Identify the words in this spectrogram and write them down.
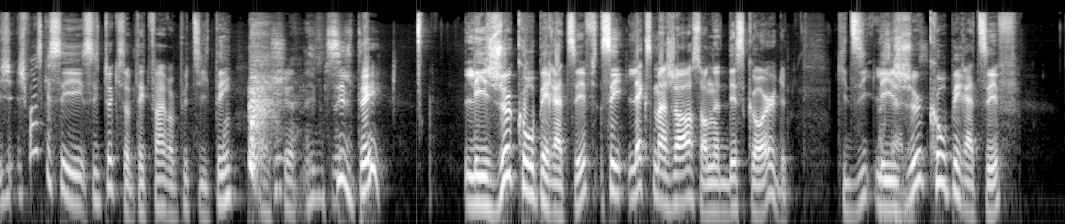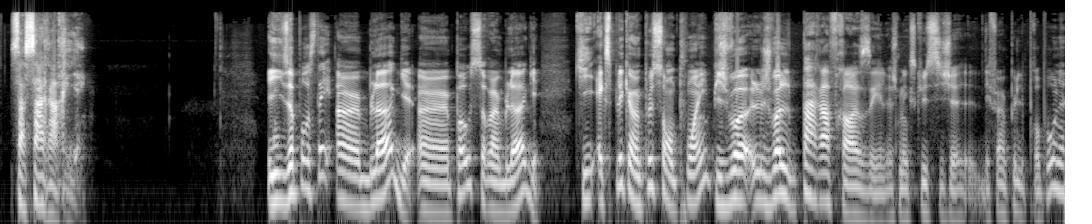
Je je pense que c'est c'est toi qui va peut-être faire un peu tilter. Oh, shit. Les jeux coopératifs, c'est l'ex-major sur notre Discord qui dit les ça jeux coopératifs, ça sert à rien. Et il a posté un blog, un post sur un blog qui explique un peu son point, puis je vais, je vais le paraphraser. là. Je m'excuse si je défais un peu les propos. là.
